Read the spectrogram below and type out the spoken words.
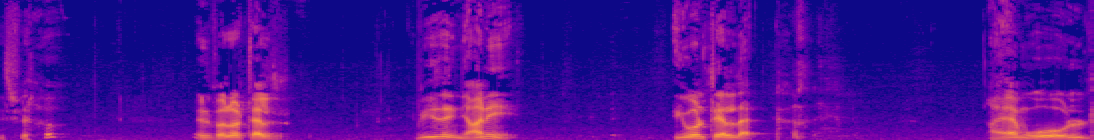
this fellow, this fellow tells, if he is a jnani, he won't tell that. I am old.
